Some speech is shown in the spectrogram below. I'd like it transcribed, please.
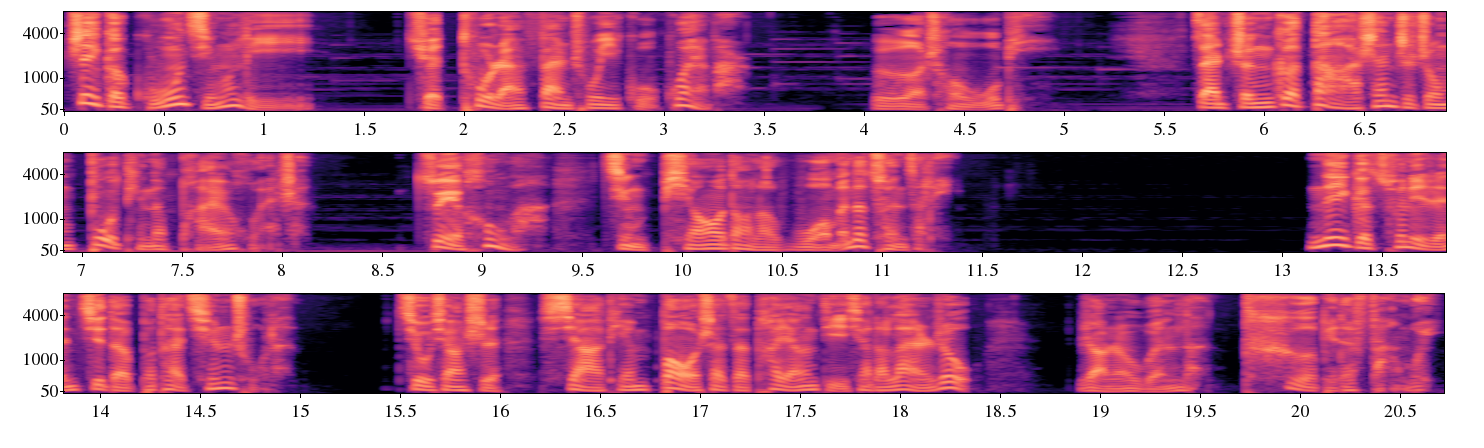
这个古井里却突然泛出一股怪味，恶臭无比，在整个大山之中不停的徘徊着，最后啊，竟飘到了我们的村子里。那个村里人记得不太清楚了，就像是夏天暴晒在太阳底下的烂肉，让人闻了特别的反胃。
